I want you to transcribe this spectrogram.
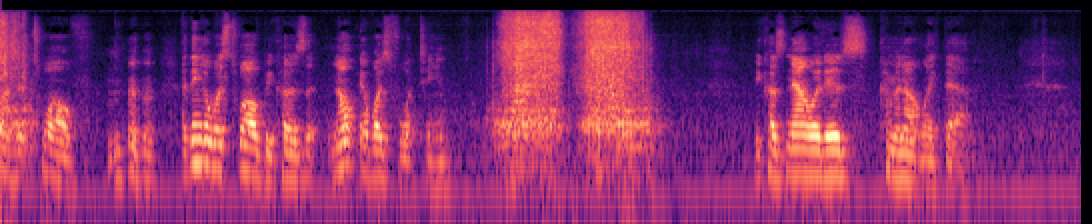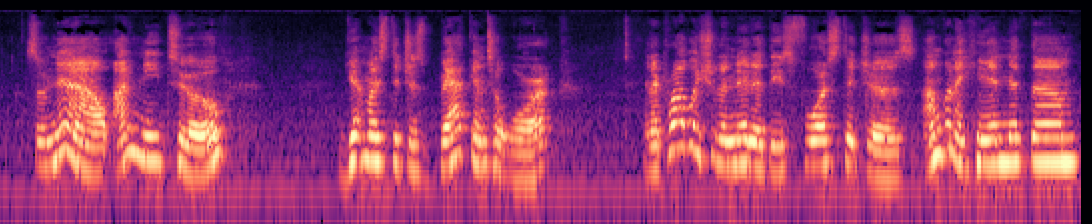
was it 12? I think it was 12 because, no, it was 14. Because now it is coming out like that. So now I need to get my stitches back into work. And I probably should have knitted these four stitches. I'm going to hand knit them.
